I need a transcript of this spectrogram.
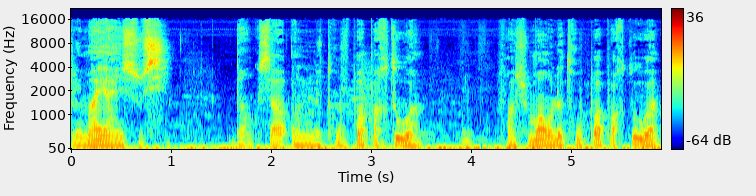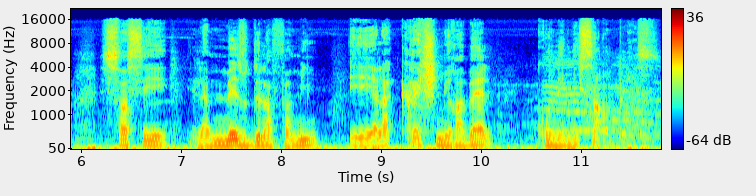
vraiment il y a un souci. Donc ça, on ne le trouve pas partout. Hein. Franchement, on ne le trouve pas partout. Hein. Ça, c'est la maison de la famille et à la crèche Mirabel qu'on a mis ça en place.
